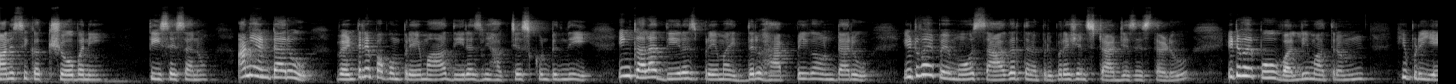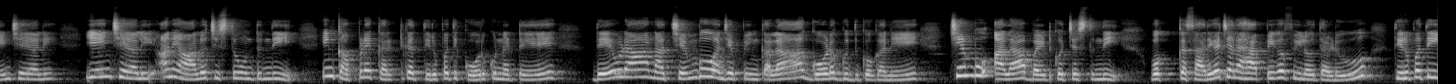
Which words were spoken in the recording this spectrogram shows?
మానసిక క్షోభని తీసేశాను. అని అంటారు. వెంటనే పాపం ప్రేమ ధీరజ్ని హక్ చేసుకుంటుంది. ఇంకా అలా ధీరజ్ ప్రేమ ఇద్దరు హ్యాపీగా ఉంటారు. ఇటువైపు ఏమో సాగర్ తన ప్రిపరేషన్ స్టార్ట్ చేసేస్తాడు. ఇటువైపు వల్లి మాత్రం ఇప్పుడు ఏం చేయాలి? ఏం చేయాలి? అని ఆలోచిస్తూ ఉంటుంది. ఇంకప్పుడే కరెక్ట్గా తిరుపతి కోరుకున్నట్టే దేవుడా నా చెంబు అని చెప్పి ఇంకలా గోడ గుద్దుకోగానే చెంబు అలా బయటకు వచ్చేస్తుంది ఒక్కసారిగా చాలా హ్యాపీగా ఫీల్ అవుతాడు. తిరుపతి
